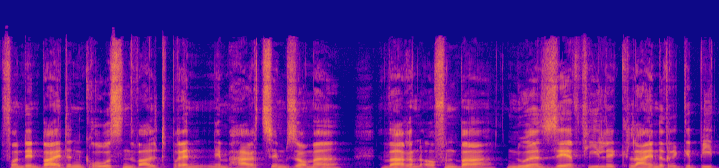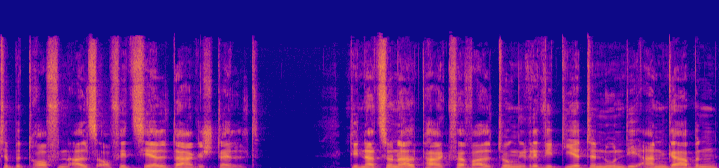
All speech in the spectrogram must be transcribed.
Von den beiden großen Waldbränden im Harz im Sommer waren offenbar nur sehr viele kleinere Gebiete betroffen als offiziell dargestellt. Die Nationalparkverwaltung revidierte nun die Angaben,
